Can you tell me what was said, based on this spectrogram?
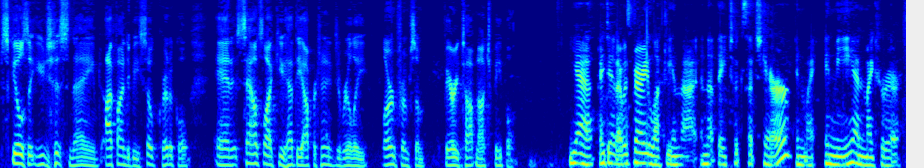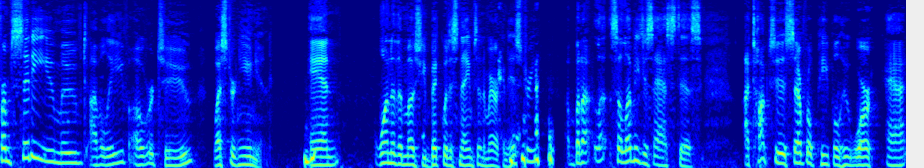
skills that you just named, I find to be so critical. And it sounds like you had the opportunity to really learn from some very top notch people. Yeah, I did. I was very lucky in that and that they took such care in my in me and my career. From Citi you moved, I believe, over to Western Union. Mm-hmm. And one of the most ubiquitous names in American history. but I, so let me just ask this. I talked to several people who work at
